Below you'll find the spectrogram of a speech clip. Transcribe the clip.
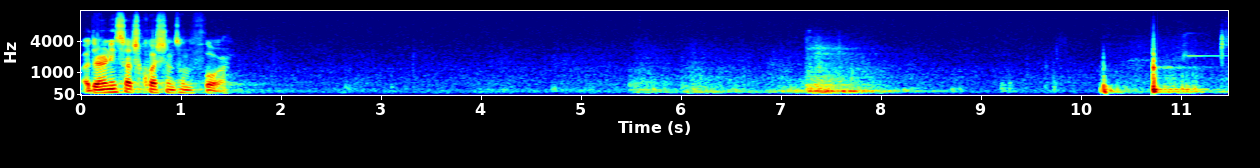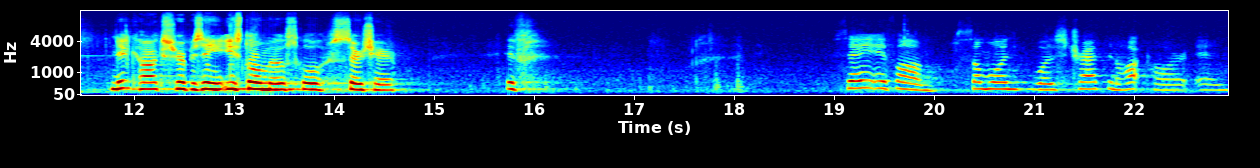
Are there any such questions on the floor? Nick Cox, representing East Oldham Middle School, Sir Chair. If say if um, someone was trapped in a hot car and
